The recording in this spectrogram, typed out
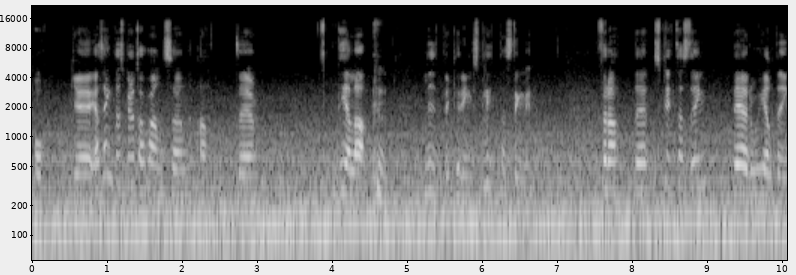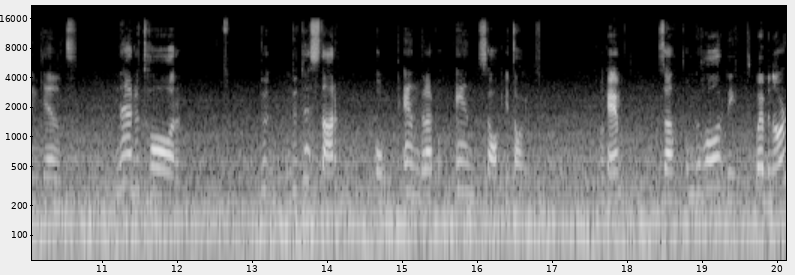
och eh, jag tänkte jag skulle ta chansen att eh, dela lite kring split-testing med. För att eh, split-testing, det är då helt enkelt när du tar, du, du testar och ändrar på en sak i taget. Okej? Okay? Så att om du har ditt webbinar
